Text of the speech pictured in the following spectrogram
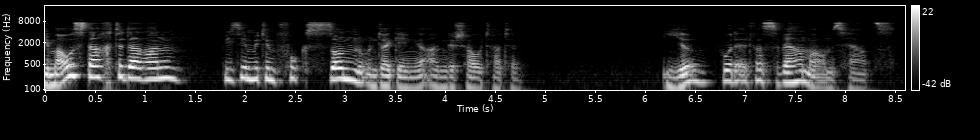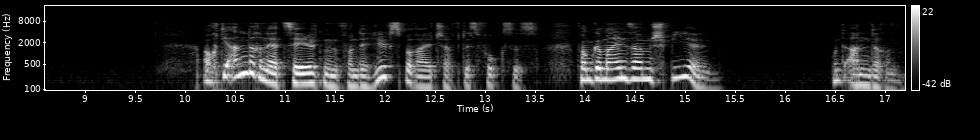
Die Maus dachte daran, wie sie mit dem Fuchs Sonnenuntergänge angeschaut hatte. Ihr wurde etwas wärmer ums Herz. Auch die anderen erzählten von der Hilfsbereitschaft des Fuchses, vom gemeinsamen Spielen und anderem.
